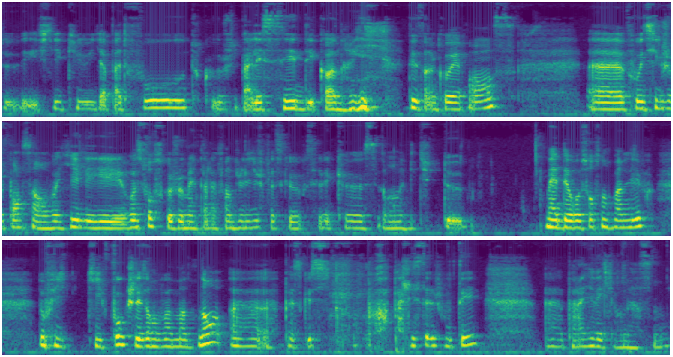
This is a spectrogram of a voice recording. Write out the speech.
de vérifier qu'il n'y a pas de faute, que je n'ai pas laissé des conneries, des incohérences. Euh, faut aussi que je pense à envoyer les ressources que je vais mettre à la fin du livre parce que vous savez que c'est dans mon habitude de mettre des ressources en fin de livre. Donc il faut que je les envoie maintenant euh, parce que sinon on ne pourra pas les ajouter. Euh, pareil avec les remerciements.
